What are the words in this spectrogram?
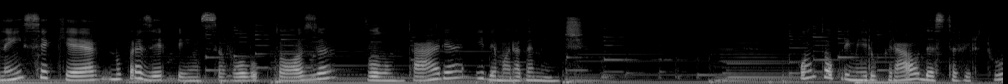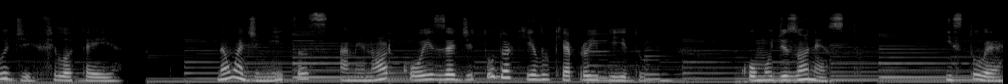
nem sequer no prazer pensa, voluptuosa, voluntária e demoradamente. Quanto ao primeiro grau desta virtude, Filoteia, não admitas a menor coisa de tudo aquilo que é proibido, como desonesto. Isto é,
